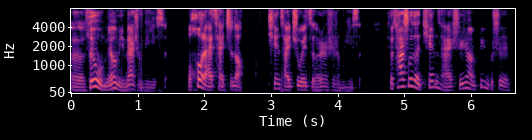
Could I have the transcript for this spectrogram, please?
呃，所以我没有明白什么意思。我后来才知道“天才之为责任”是什么意思。就他说的天才，实际上并不是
